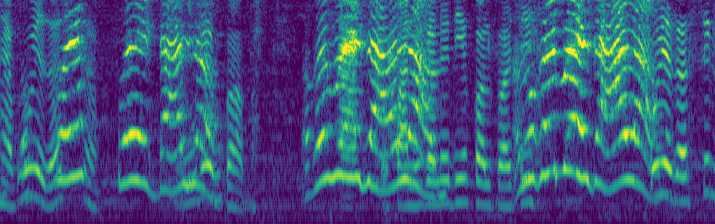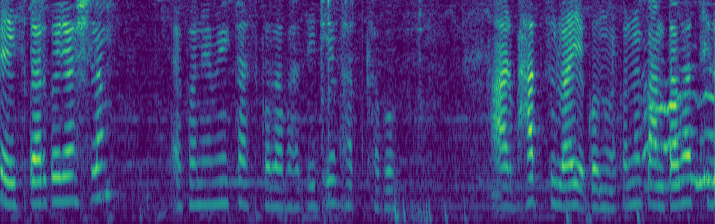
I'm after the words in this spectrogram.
হ্যাঁ পড়ে যাচ্ছে। বাবা। পানি গালে দিয়ে কলপাটি পড়ে যাচ্ছিল ইফতার করে আসলাম। এখন আমি কাঁচকলা ভাজি দিয়ে ভাত খাব। আর ভাত চুলাই এখন। এখন পান্তা ভাত ছিল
